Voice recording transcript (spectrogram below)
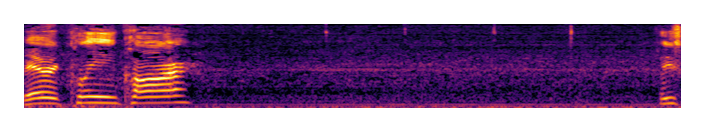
Very clean car. Please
